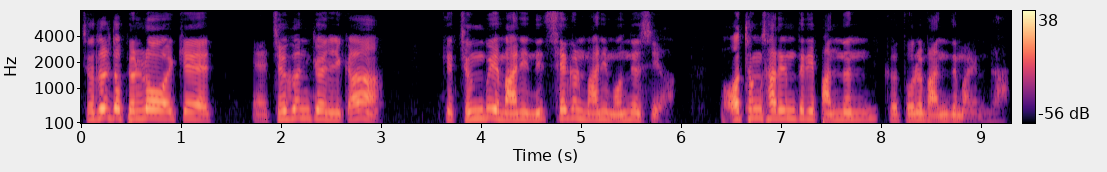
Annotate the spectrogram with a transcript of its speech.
저들도 별로 이렇게 예, 적은 교회니까 정부에 많이 내- 세금을 많이 못 냈어요. 보통 사람들이 받는 그 돈을 받는데 말입니다.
